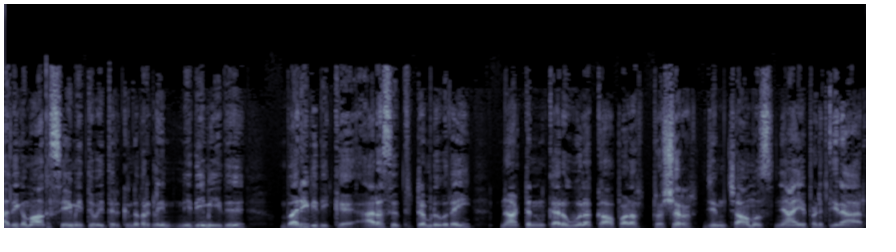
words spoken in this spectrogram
அதிகமாக சேமித்து வைத்திருக்கின்றவர்களின் நிதி மீது வரி விதிக்க அரசு திட்டமிடுவதை நாட்டின் கருவூல காப்பாளர் ட்ரெஷரர் ஜிம் சாமஸ் நியாயப்படுத்தினார்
